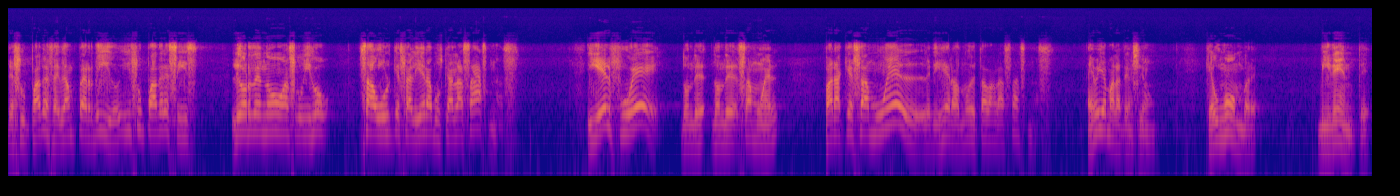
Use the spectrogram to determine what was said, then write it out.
de su padre se habían perdido y su padre Cis le ordenó a su hijo Saúl que saliera a buscar las asnas. Y él fue donde, donde Samuel para que Samuel le dijera dónde estaban las asnas. A mí me llama la atención que un hombre vidente,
